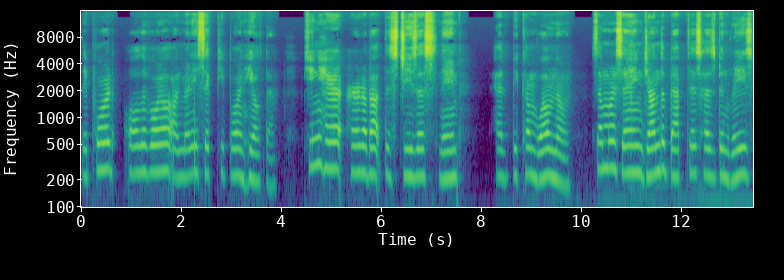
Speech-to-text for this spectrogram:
They poured olive oil on many sick people and healed them. King Herod heard about this Jesus name had become well known. Some were saying John the Baptist has been raised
